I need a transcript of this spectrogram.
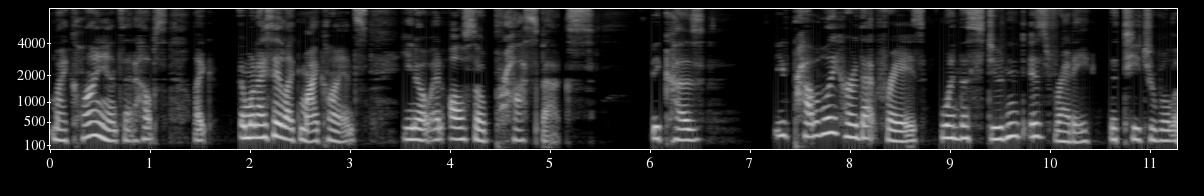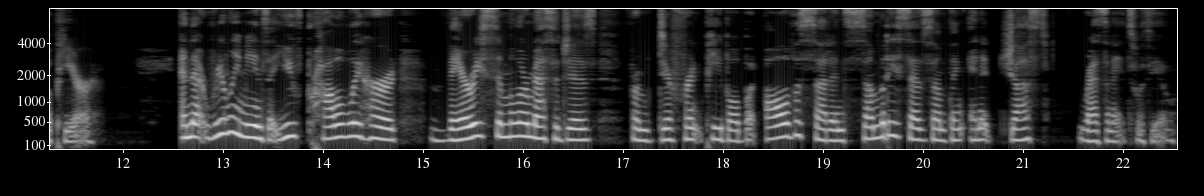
my clients, that helps like, and when I say like my clients, you know, and also prospects, because you've probably heard that phrase, when the student is ready, the teacher will appear. And that really means that you've probably heard very similar messages from different people, but all of a sudden somebody says something and it just resonates with you.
